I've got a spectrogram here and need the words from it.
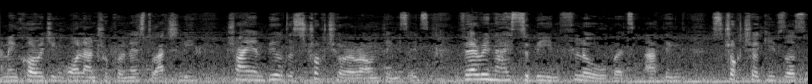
I'm encouraging all entrepreneurs to actually try and build a structure around things. It's very nice to be in flow but I think structure gives us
